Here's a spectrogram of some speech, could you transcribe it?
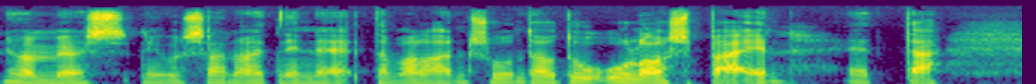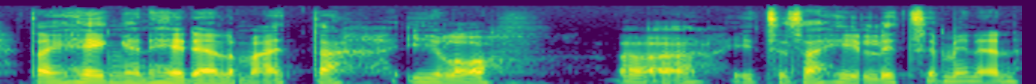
ne on myös, niin kuin sanoit, niin ne tavallaan suuntautuu ulospäin, että, tai hengen hedelmä, että ilo, ää, itsensä hillitseminen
